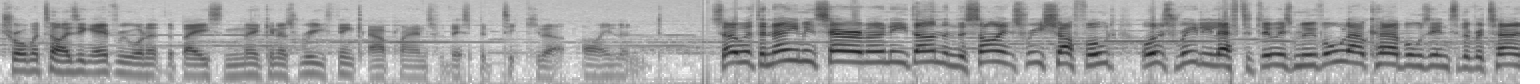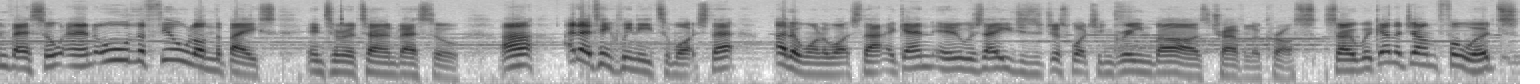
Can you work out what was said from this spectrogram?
traumatising everyone at the base and making us rethink our plans for this particular island. So with the naming ceremony done and the science reshuffled, all that's really left to do is move all our Kerbals into the return vessel and all the fuel on the base into return vessel. Uh, I don't think we need to watch that. I don't want to watch that again. It was ages of just watching green bars travel across. So we're going to jump forwards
